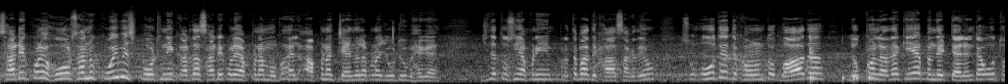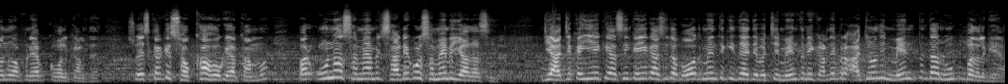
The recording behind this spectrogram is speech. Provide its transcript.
ਸਾਡੇ ਕੋਲੇ ਹੋਰ ਸਾਨੂੰ ਕੋਈ ਵੀ ਸਪੋਰਟ ਨਹੀਂ ਕਰਦਾ, ਸਾਡੇ ਕੋਲੇ ਆਪਣਾ ਮੋਬਾਈਲ ਆਪਣਾ ਚੈਨਲ ਆਪਣਾ YouTube ਹੈਗਾ ਜਿੱਥੇ ਤੁਸੀਂ ਆਪਣੀ ਪ੍ਰਤਿਭਾ ਦਿਖਾ ਸਕਦੇ ਹੋ। ਸੋ ਉਹ ਤੇ ਦਿਖਾਉਣ ਤੋਂ ਬਾਅਦ ਲੋਕਾਂ ਨੂੰ ਲੱਗਦਾ ਕਿ ਇਹ ਬੰਦੇ ਟੈਲੈਂਟ ਆ, ਉਹ ਤੁਹਾਨੂੰ ਆਪਣੇ ਆਪ ਕਾਲ ਕਰਦਾ ਸੋ ਇਸ ਕਰਕੇ ਸੌਖਾ ਹੋ ਗਿਆ ਕੰਮ, ਪਰ ਉਹਨਾਂ ਸਮਿਆਂ ਵਿੱਚ ਸਾਡੇ ਕੋਲ ਸਮੇਂ ਵੀ ਜ਼ਿਆਦਾ ਸੀ। ਜੇ ਅੱਜ ਕਹੀਏ ਕਿ ਅਸੀਂ ਕਹੀਏ ਕਿ ਅਸੀਂ ਤਾਂ ਬਹੁਤ ਮਿਹਨਤ ਕੀਤੀ ਇਹਦੇ ਬੱਚੇ ਮਿਹਨਤ ਨਹੀਂ ਕਰਦੇ, ਪਰ ਅੱਜ ਉਹਨਾਂ ਦੀ ਮਿਹਨਤ ਦਾ ਰੂਪ ਬਦਲ ਗਿਆ।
